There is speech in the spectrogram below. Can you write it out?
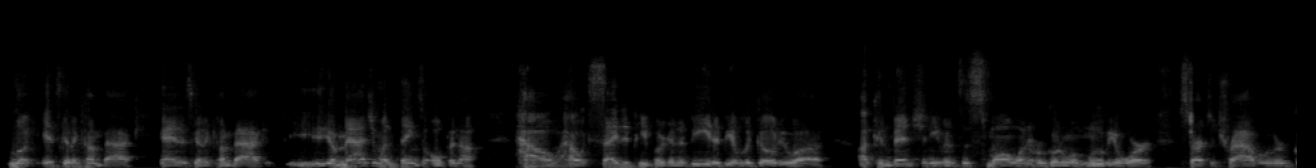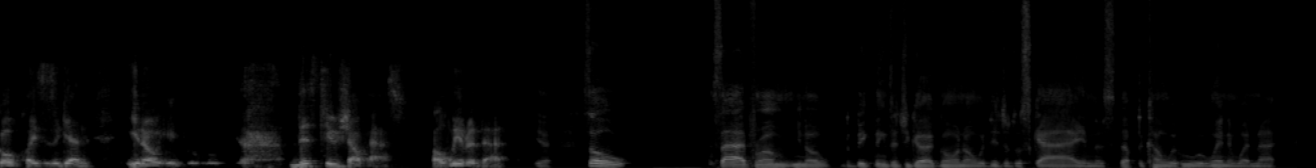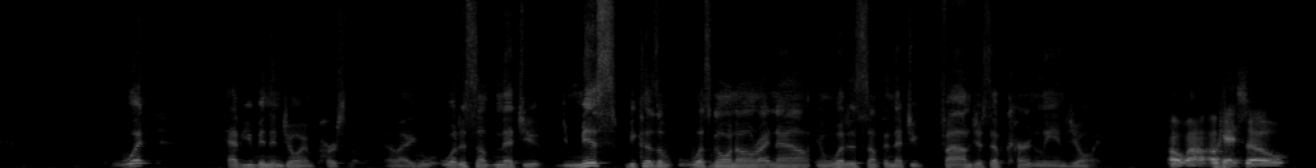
Look, it's going to come back, and it's going to come back. Imagine when things open up, how mm-hmm. how excited people are going to be to be able to go to a a convention, even if it's a small one, or go to a movie, or start to travel or go places again. You know, it, this too shall pass. I'll leave it at that. Yeah. So, aside from you know the big things that you got going on with Digital Sky and the stuff to come with who will win and whatnot, what have you been enjoying personally? Like, what is something that you you miss because of what's going on right now, and what is something that you found yourself currently enjoying? Oh wow. Okay, so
